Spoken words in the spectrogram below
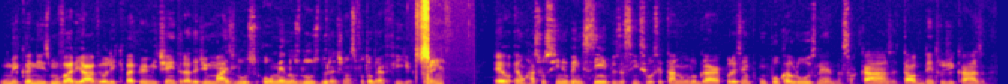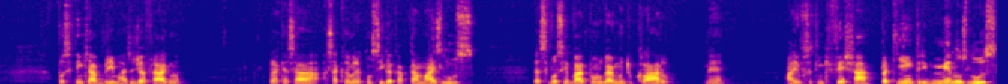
Um mecanismo variável ali que vai permitir a entrada de mais luz ou menos luz durante a nossa fotografia. Sim. É, é um raciocínio bem simples, assim. Se você está num lugar, por exemplo, com pouca luz, né? Na sua casa e tal, dentro de casa você tem que abrir mais o diafragma para que essa, essa câmera consiga captar mais luz. Já se você vai para um lugar muito claro, né? Aí você tem que fechar para que entre menos luz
